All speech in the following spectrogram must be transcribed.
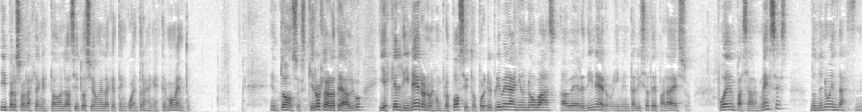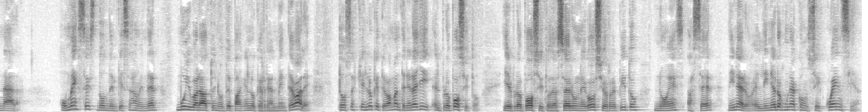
y personas que han estado en la situación en la que te encuentras en este momento. Entonces, quiero aclararte algo y es que el dinero no es un propósito, porque el primer año no vas a ver dinero y mentalízate para eso. Pueden pasar meses donde no vendas nada o meses donde empieces a vender muy barato y no te paguen lo que realmente vale. Entonces, ¿qué es lo que te va a mantener allí? El propósito. Y el propósito de hacer un negocio, repito, no es hacer dinero. El dinero es una consecuencia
